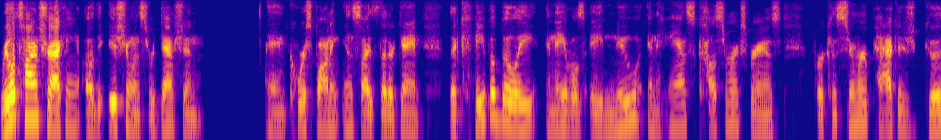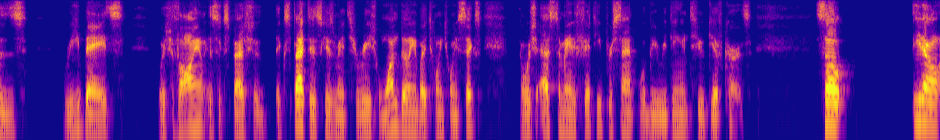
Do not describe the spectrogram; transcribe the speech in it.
real-time tracking of the issuance, redemption, and corresponding insights that are gained. The capability enables a new enhanced customer experience for consumer packaged goods rebates, which volume is expected expected, excuse me, to reach 1 billion by 2026, and which estimated 50% will be redeemed to gift cards. So, you know,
